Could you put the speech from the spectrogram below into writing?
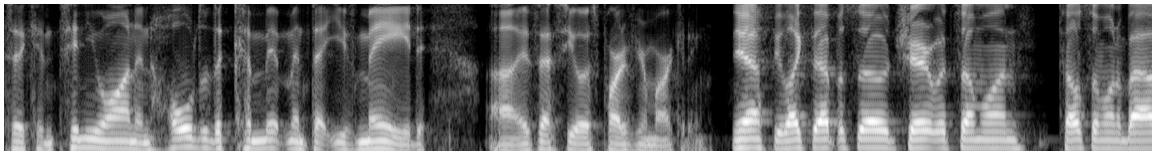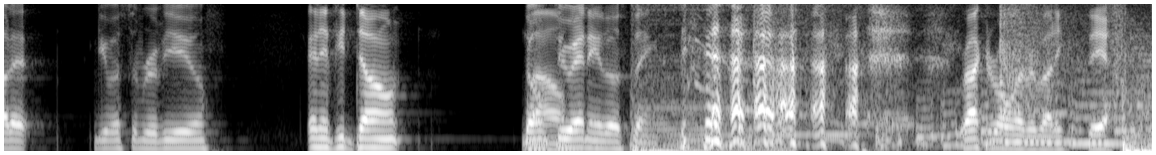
to continue on and hold to the commitment that you've made uh, as SEO as part of your marketing. yeah, if you like the episode, share it with someone, tell someone about it, give us a review. And if you don't, Don't well, do any of those things. rock and roll, everybody. See ya.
